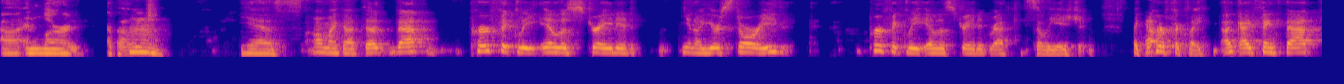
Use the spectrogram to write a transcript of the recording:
uh, and learn about mm. each hmm. other. Yes. Oh my God. That that perfectly illustrated, you know, your story perfectly illustrated reconciliation. Like yep. perfectly. Like I think that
